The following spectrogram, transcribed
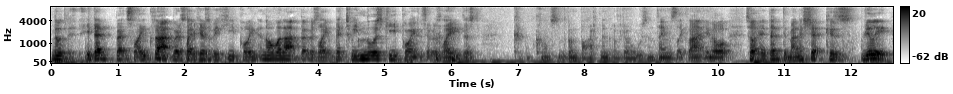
No, th- he did bits like that where it's like here's a wee key point and all of that, but it was like between those key points, it was like just c- constant bombardment of rules and things like that. You know, so it did diminish it because really.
